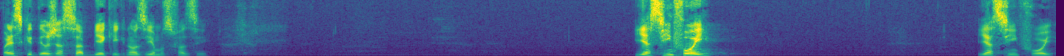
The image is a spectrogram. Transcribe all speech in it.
parece que Deus já sabia o que nós íamos fazer. E assim foi. E assim foi.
